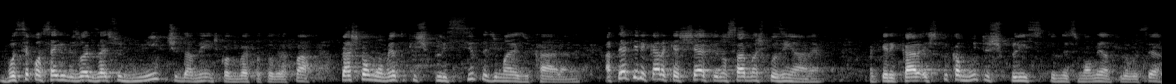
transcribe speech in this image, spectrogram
Você consegue visualizar isso nitidamente quando vai fotografar? Porque acho que é um momento que explicita demais o cara, né? Até aquele cara que é chefe não sabe mais cozinhar, né? Aquele cara, isso fica muito explícito nesse momento pra você?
